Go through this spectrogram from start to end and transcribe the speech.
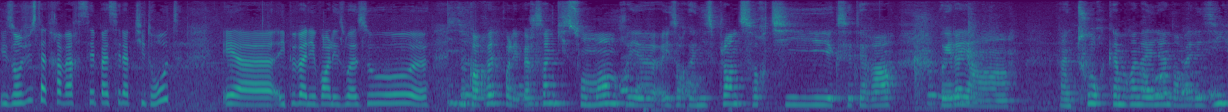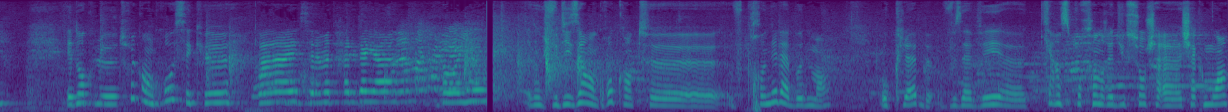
ils ont juste à traverser, passer la petite route et euh, ils peuvent aller voir les oiseaux. Donc en fait, pour les personnes qui sont membres, ils, organisent plein de sorties, etc. Vous voyez là, il y a un, un tour Cameron Island en Malaisie. Et donc le truc en gros, c'est que... Hi, salamat how are you? Et Donc je vous disais en gros, quand euh, vous prenez l'abonnement au club, vous avez euh, 15% de réduction cha- chaque mois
